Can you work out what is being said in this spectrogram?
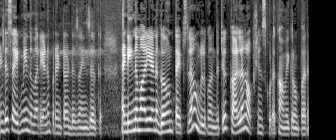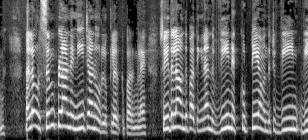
ரெண்டு சைடுமே இந்த மாதிரியான பிரிண்டட் டிசைன்ஸ் இருக்குது அண்ட் இந்த மாதிரியான கவுன் டைப்ஸில் உங்களுக்கு வந்துட்டு கலர் ஆப்ஷன்ஸ் கூட காமிக்கிறோம் பாருங்கள் நல்ல ஒரு சிம்பிளான நீட்டான ஒரு லுக்கில் இருக்குது பாருங்களேன். ஸோ இதெல்லாம் வந்து பார்த்தீங்கன்னா இந்த வீனை குட்டியாக வந்துட்டு வீன் வீ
